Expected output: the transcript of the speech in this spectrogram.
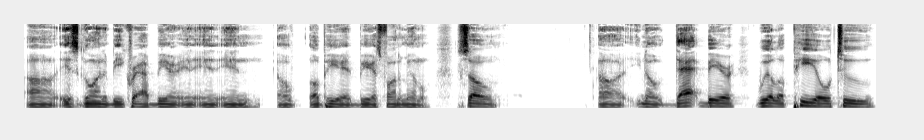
uh, it's going to be craft beer in, in, in up, here at Beers Fundamental. So, uh, you know, that beer will appeal to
